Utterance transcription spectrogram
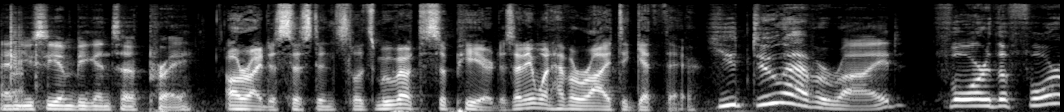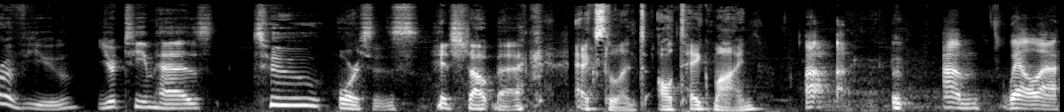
And you see him begin to pray. All right, assistants, let's move out to Sapir. Does anyone have a ride to get there? You do have a ride. For the four of you, your team has two horses hitched out back. Excellent. I'll take mine. Um, well, uh,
